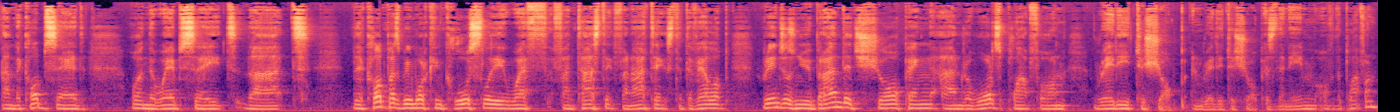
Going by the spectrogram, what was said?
And the club said on the website that the club has been working closely with Fantastic Fanatics to develop Rangers' new branded shopping and rewards platform, Ready to Shop. And Ready to Shop is the name of the platform.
